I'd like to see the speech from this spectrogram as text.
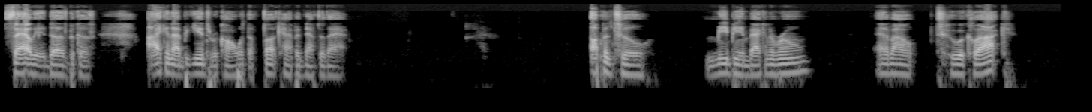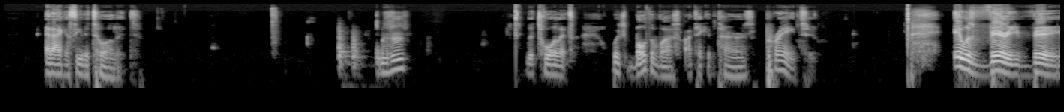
sadly it does because I cannot begin to recall what the fuck happened after that. up until me being back in the room at about two o'clock and I can see the toilet. Mm-hmm. The toilet, which both of us are taking turns praying to. It was very, very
